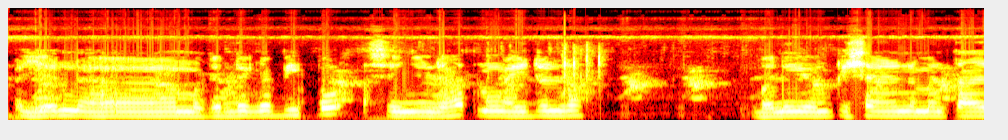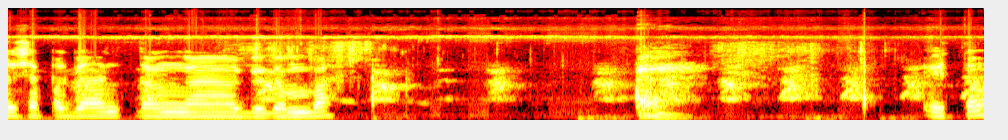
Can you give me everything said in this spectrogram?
Ayan, ah, magandang gabi po sa inyo lahat mga idol. No? Bali, umpisa na naman tayo sa paghahunt ng ah, gagamba. Ito.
